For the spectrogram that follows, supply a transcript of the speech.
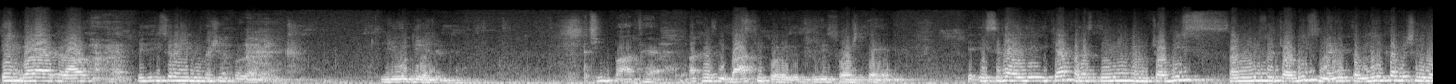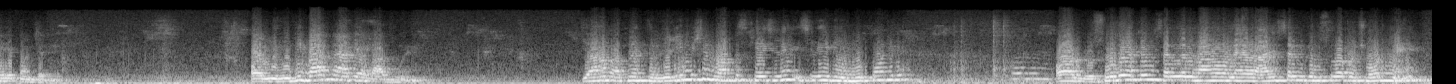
ایک بڑا اعتراض اسرائیلی مشن کو ہیں یہودی ایجنٹ عجیب بات ہے۔ اگر کی بات ہی کوئی سوچتے کہ اسرائیلی کیا فلسطینی کو ہم چوبیس سن انیس سو چوبیس میں تبلیغ کا مشن لے کے پہنچے تھے۔ اور یہودی بعد میں آ کے آباد ہوئے ہیں۔ کیا ہم اپنا تبدیلی مشن واپس کھینچ لیں؟ اس لیے کہ یہود پہنچ گئے۔ اور رسول اکرم صلی اللہ علیہ وسلم کے رسول کو چھوڑ دیں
